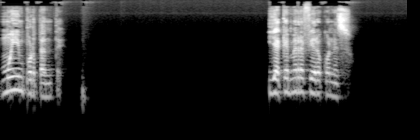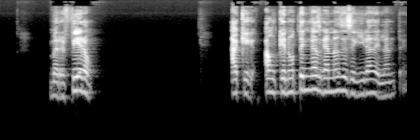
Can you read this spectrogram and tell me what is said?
muy importante. ¿Y a qué me refiero con eso? Me refiero a que aunque no tengas ganas de seguir adelante,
